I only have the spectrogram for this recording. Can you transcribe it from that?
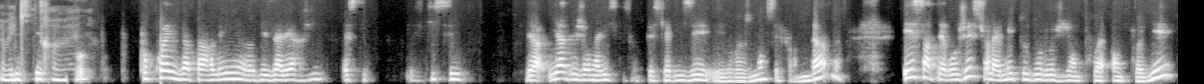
Avec qui il travaille? Pourquoi il va parler euh, des allergies? Est-ce qu'il sait? Il y, a, il y, a, des journalistes qui sont spécialisés et heureusement c'est formidable. Et s'interroger sur la méthodologie employée,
